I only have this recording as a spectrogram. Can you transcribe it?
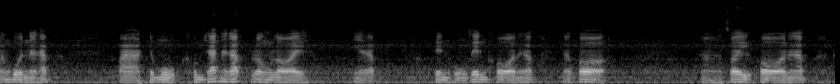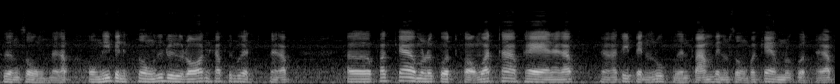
ข้างบนนะครับ ปากจมูกคมชัดนะครับร่องรอยเนี่ยครับเส้นคงเส้นคอนะครับ แล้วก็อ่าสร้อยคอนะครับ เครื่องทรงนะครับองค์นี้เป็นทรงฤดูร้อนครับเพื่อนๆนะครับเอ่อพระแก้วมรกตของวัดท่าแพนะครับนะครับที่เป็นรูปเหมือนปั๊มเป็นทรงพระแก้วมรกตนะครับ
